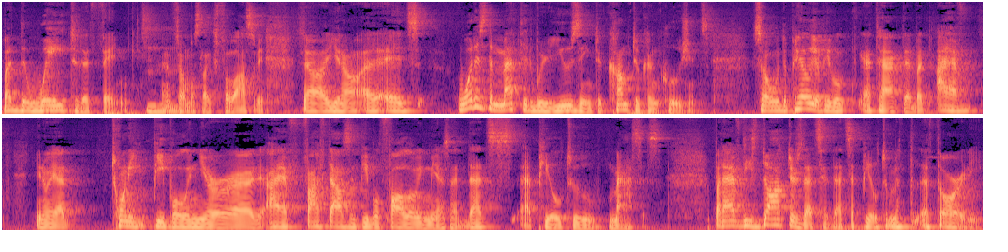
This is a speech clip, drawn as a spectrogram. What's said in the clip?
but the way to the thing. Mm-hmm. It's almost like philosophy. You know, uh, it's what is the method we're using to come to conclusions. So the paleo people attack that, but I have, you know, you had 20 people in your, uh, I have 5,000 people following me. I said, that's appeal to masses. But I have these doctors that said that's appeal to authority.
